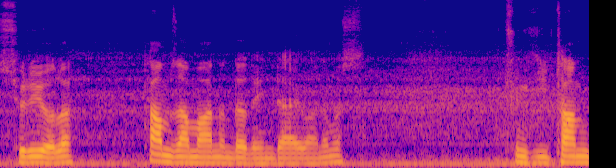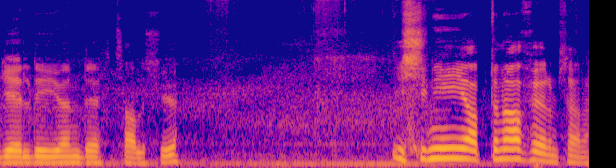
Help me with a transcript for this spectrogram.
sürüyorlar. Tam zamanında da indi hayvanımız. Çünkü tam geldiği yönde çalışıyor. İşini iyi yaptın aferin sana.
